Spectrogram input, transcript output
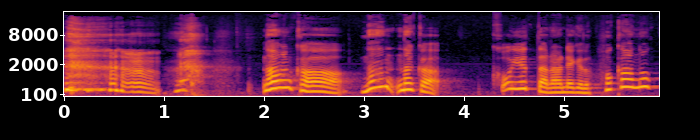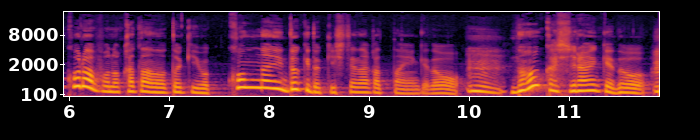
うん。なんかなんなんかこう言ったらあれやけど他のコラボの方の時はこんなにドキドキしてなかったんやけどうん。なんか知らんけど、う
